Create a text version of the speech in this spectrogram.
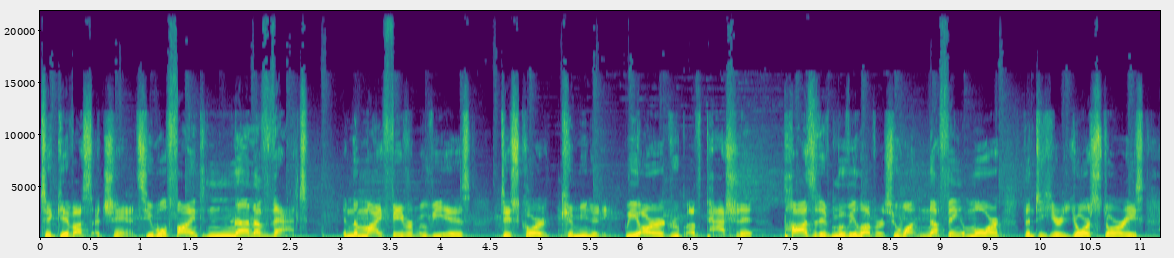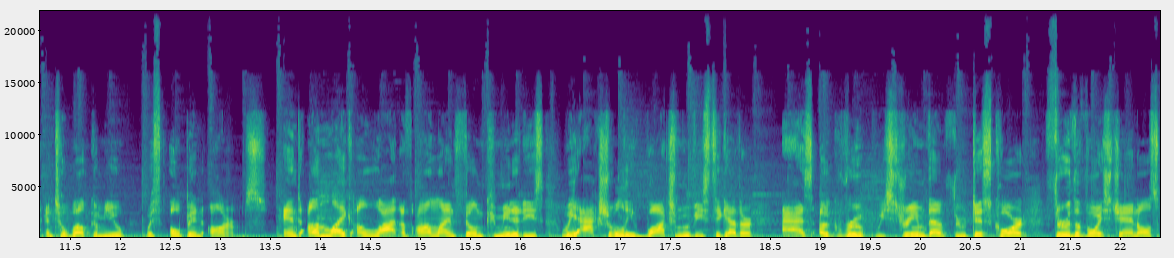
to give us a chance. You will find none of that in the My Favorite Movie Is Discord community. We are a group of passionate, positive movie lovers who want nothing more than to hear your stories and to welcome you with open arms. And unlike a lot of online film communities, we actually watch movies together as a group. We stream them through Discord, through the voice channels.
